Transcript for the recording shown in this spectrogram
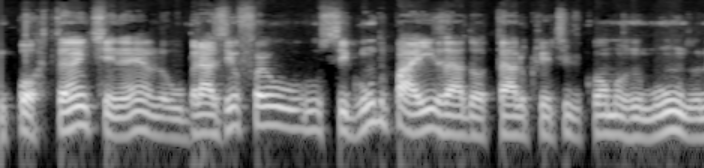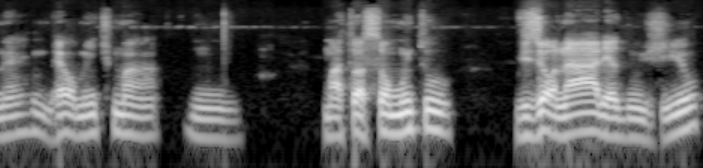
importante, né? O Brasil foi o segundo país a adotar o Creative Commons no mundo, né? Realmente uma, uma atuação muito visionária do Gil,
